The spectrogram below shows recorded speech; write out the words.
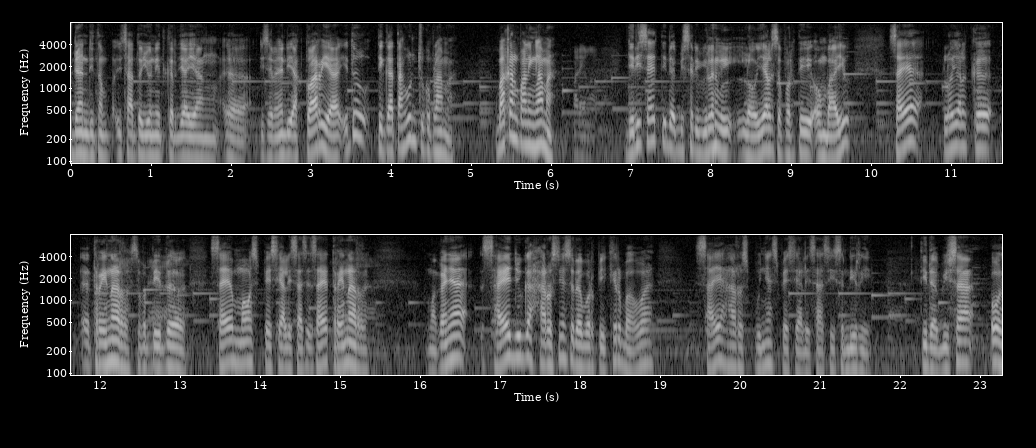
dan di tempat di satu unit kerja yang eh, istilahnya di aktuaria itu tiga tahun cukup lama. Bahkan paling lama. Paling lama. jadi saya tidak bisa dibilang loyal seperti Om Bayu. Saya loyal ke eh, trainer seperti itu. Saya mau spesialisasi saya trainer. Makanya saya juga harusnya sudah berpikir bahwa saya harus punya spesialisasi sendiri. Tidak bisa oh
